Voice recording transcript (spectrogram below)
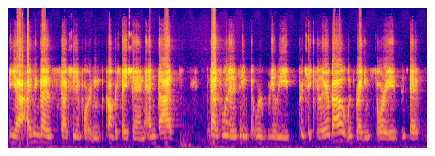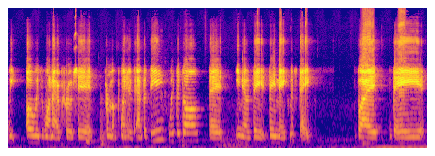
Yeah, I think that is such an important conversation, and that's that's one of the things that we're really particular about with writing stories is that we always want to approach it from a point of empathy with the dolls. That you know they they make mistakes, but they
